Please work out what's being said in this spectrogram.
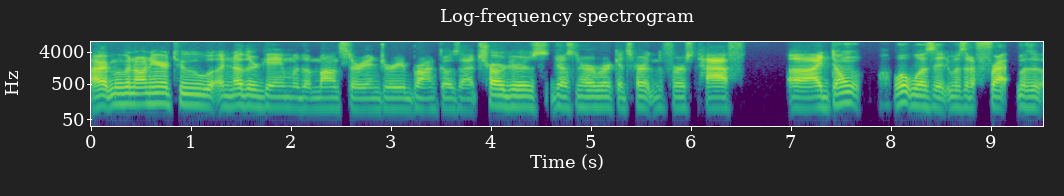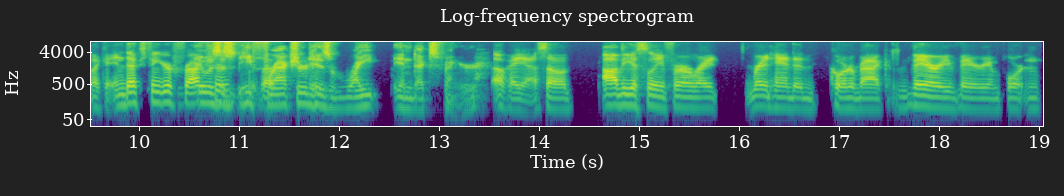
All right, moving on here to another game with a monster injury. Broncos at Chargers. Justin Herbert gets hurt in the first half. Uh, I don't. What was it? Was it a fra- Was it like an index finger fracture? It was. His, he was fractured that... his right index finger. Okay, yeah. So obviously, for a right right-handed quarterback, very very important.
